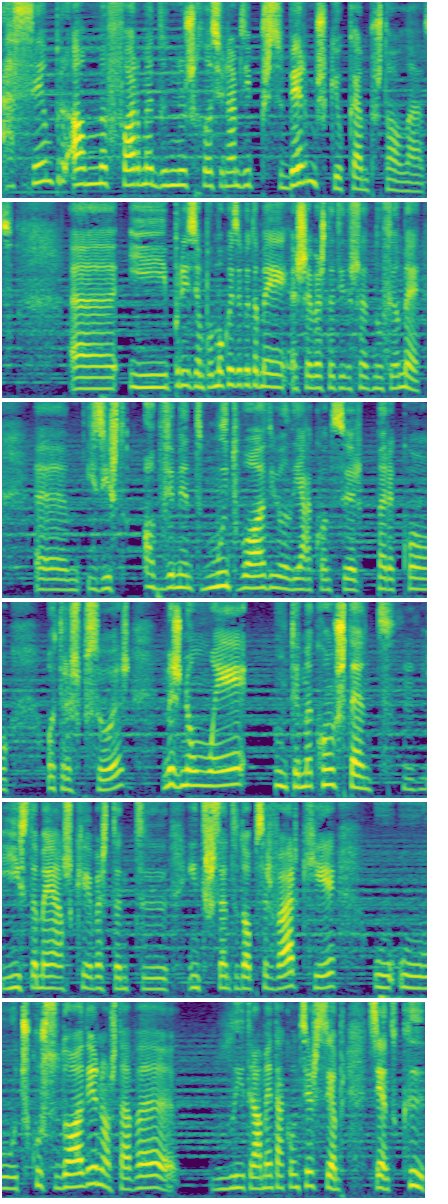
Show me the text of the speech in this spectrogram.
há sempre alguma forma de nos relacionarmos e percebermos que o campo está ao lado. Uh, e, por exemplo, uma coisa que eu também achei bastante interessante no filme é uh, existe, obviamente, muito ódio ali a acontecer para com outras pessoas, mas não é um tema constante. Uhum. E isso também acho que é bastante interessante de observar, que é o, o discurso de ódio não estava literalmente a acontecer sempre, sendo que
